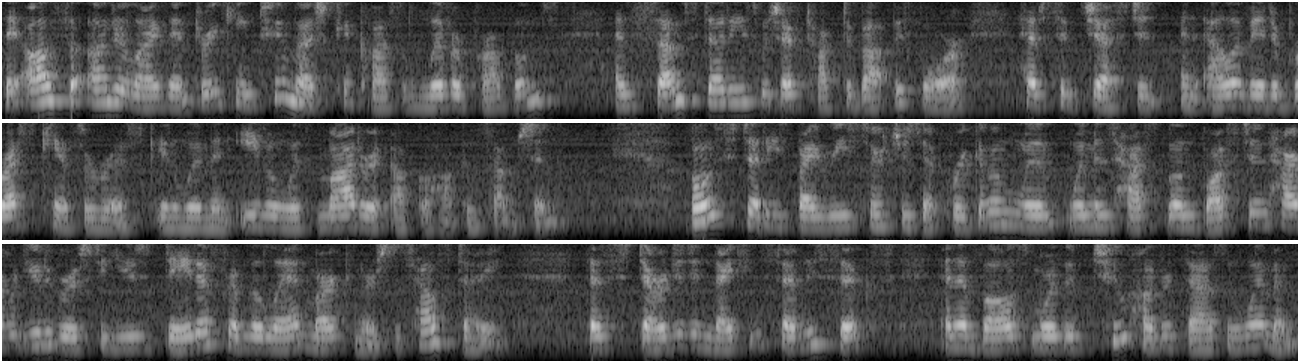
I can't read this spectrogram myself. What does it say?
They also underline that drinking too much can cause liver problems and some studies, which I've talked about before, have suggested an elevated breast cancer risk in women even with moderate alcohol consumption. Both studies by researchers at Brigham and Women's Hospital in Boston and Harvard University used data from the landmark Nurses Health Study that started in 1976 and involves more than 200,000 women.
